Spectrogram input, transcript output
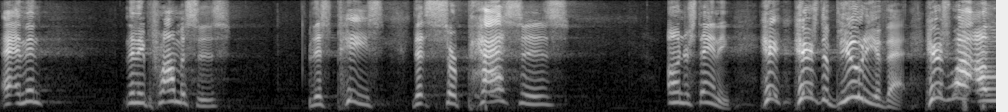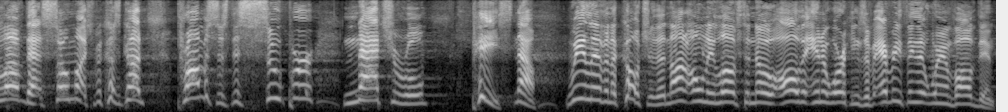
And then, then He promises this peace that surpasses understanding. Here, here's the beauty of that. Here's why I love that so much because God promises this supernatural peace. Now, we live in a culture that not only loves to know all the inner workings of everything that we're involved in,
